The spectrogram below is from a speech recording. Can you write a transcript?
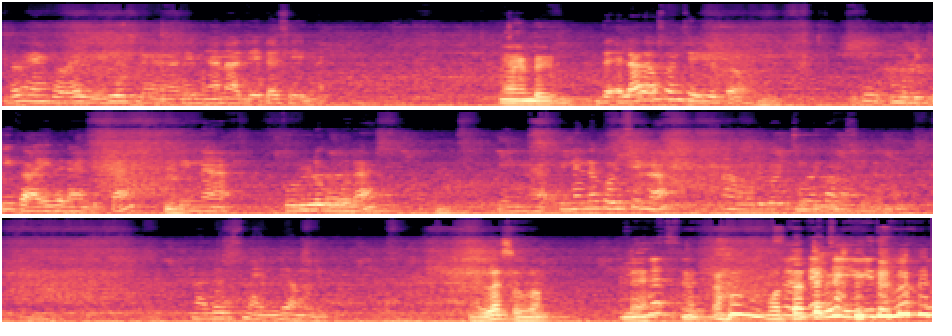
ഇത് ഞാൻ കുറേ വീഡിയോസ് ഞാൻ ആദ്യമായിട്ടാണ് ചെയ്യുന്നത് ഞാനുണ്ട് ഇത് എല്ലാ ദിവസവും ചെയ്യൂട്ടോ കേട്ടോ ഇത് മുടിക്ക് കായ് വരാണ്ടിരിക്കാൻ. പിന്നെ ഉള്ളു കൂടെ പിന്നെ പിന്നെന്താ കൊഴിച്ചില്ല നല്ലൊരു സ്മെല്ല് ആ നല്ല സുഖം മൊത്തത്തിൽ? മൊത്തത്തിൽ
